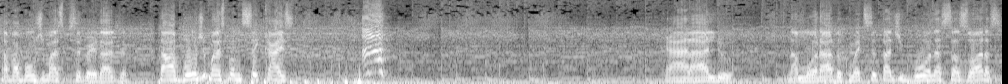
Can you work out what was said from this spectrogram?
Tava bom demais pra ser verdade, né? Tava bom demais pra não ser cais. Ah! Caralho. Namorada, como é que você tá de boa nessas horas?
